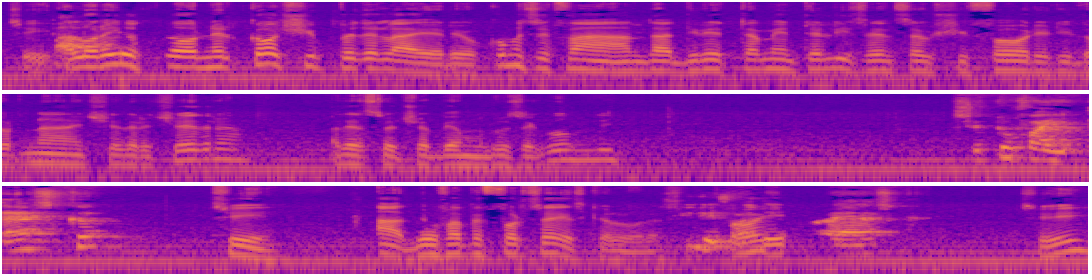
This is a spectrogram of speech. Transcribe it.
sì, Ma- allora io sto nel cockpit dell'aereo, come si fa ad andare direttamente lì senza uscire fuori, ritornare, eccetera, eccetera? Adesso ci abbiamo due secondi. Se tu fai ESC, Sì. Ah, devo fare per forza ESC allora. sì, fai ESC Sì?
